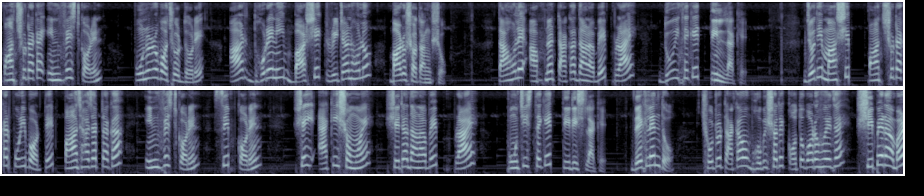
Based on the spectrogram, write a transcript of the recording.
পাঁচশো টাকা ইনভেস্ট করেন পনেরো বছর ধরে আর ধরে নিই বার্ষিক রিটার্ন হলো বারো শতাংশ। তাহলে আপনার টাকা দাঁড়াবে প্রায় দুই থেকে তিন লাখে। যদি মাসে পাঁচশো টাকার পরিবর্তে পাঁচ হাজার টাকা ইনভেস্ট করেন সিপ করেন, সেই একই সময়ে সেটা দাঁড়াবে প্রায় পঁচিশ থেকে তিরিশ লাখে। দেখলেন তো, ছোট টাকাও ভবিষ্যতে কত বড় হয়ে যায়? শিপের আবার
